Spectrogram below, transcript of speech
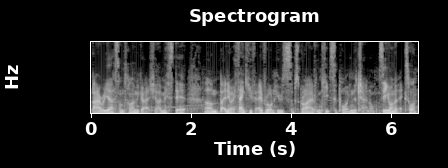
barrier some time ago. Actually, I missed it. Um, but anyway, thank you for everyone who's subscribed and keep supporting the channel. See you on the next one.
